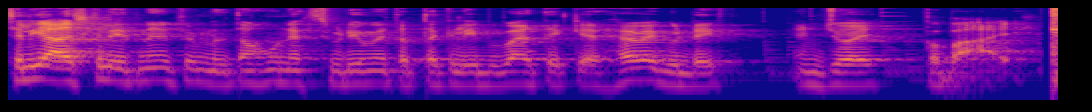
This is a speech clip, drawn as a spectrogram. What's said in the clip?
चलिए आज के लिए इतना ही, फिर मिलता हूँ नेक्स्ट वीडियो में, तब तक के लिए bye take care have a good day enjoy bye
